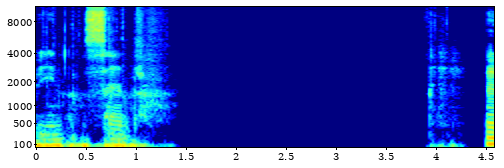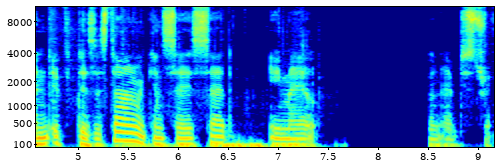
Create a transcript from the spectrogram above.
been sent and if this is done we can say set email to an empty string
